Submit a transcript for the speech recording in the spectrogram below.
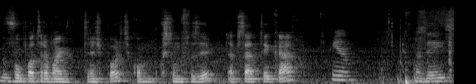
Vou para o trabalho de transportes, como costumo fazer, apesar de ter carro. Yeah. Mas é isso.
